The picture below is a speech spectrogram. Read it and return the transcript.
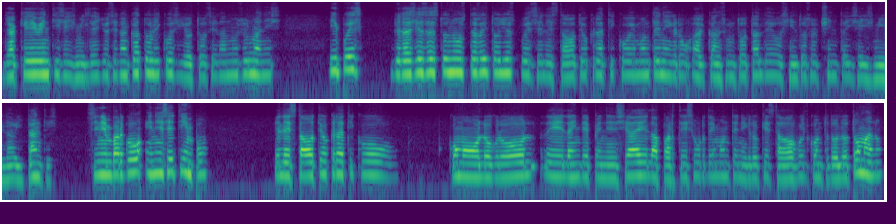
ya que 26.000 de ellos eran católicos y otros eran musulmanes, y pues gracias a estos nuevos territorios, pues el Estado teocrático de Montenegro alcanzó un total de 286.000 habitantes. Sin embargo, en ese tiempo, el Estado teocrático, como logró eh, la independencia de la parte sur de Montenegro que estaba bajo el control otomano,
